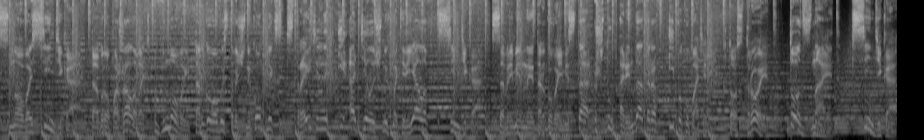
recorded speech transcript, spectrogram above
снова Синдика. Добро пожаловать в новый торгово-выставочный комплекс строительных и отделочных материалов Синдика. Современные торговые места ждут арендаторов и покупателей. Кто строит, тот знает. Синдика.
